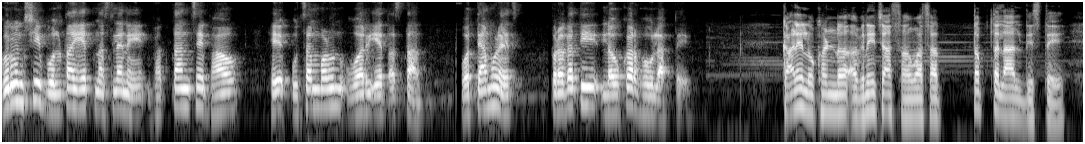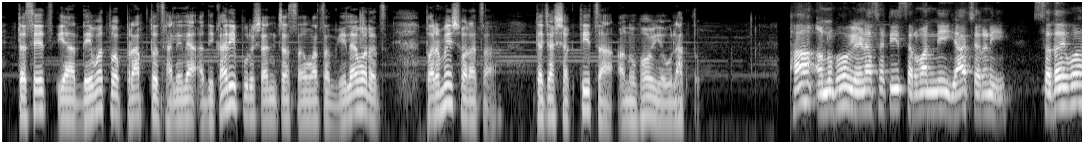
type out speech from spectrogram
गुरूंशी बोलता येत नसल्याने भक्तांचे भाव हे उचंबळून वर येत असतात व त्यामुळेच प्रगती लवकर होऊ लागते. काळे लोखंड अग्नीच्या सहवासात तप्तलाल दिसते. तसेच या देवत्व प्राप्त झालेल्या अधिकारी पुरुषांच्या सहवासात गेल्यावरच परमेश्वराचा त्याच्या शक्तीचा अनुभव येऊ लागतो. हा अनुभव येण्यासाठी सर्वांनी या चरणी सदैव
